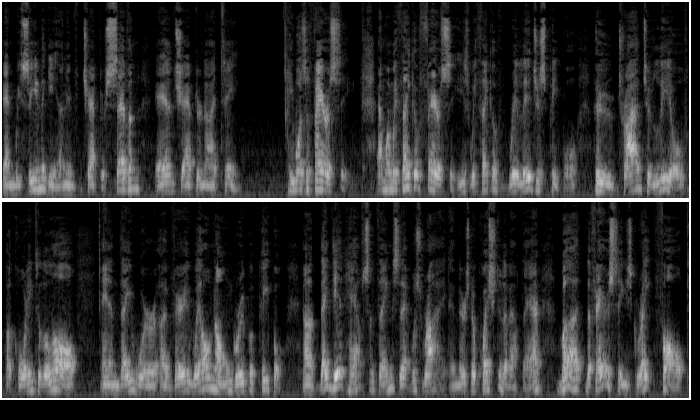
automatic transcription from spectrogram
and we see him again in chapter 7 and chapter 19. He was a Pharisee. And when we think of Pharisees, we think of religious people who tried to live according to the law, and they were a very well known group of people. Uh, they did have some things that was right, and there's no question about that. But the Pharisees' great fault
